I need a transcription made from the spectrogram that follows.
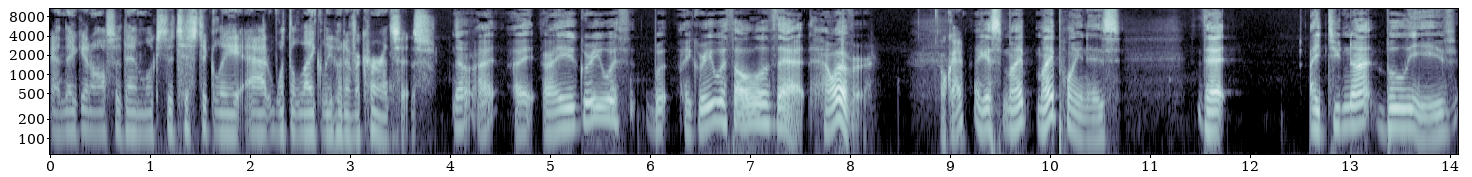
and they can also then look statistically at what the likelihood of occurrence is. No, I, I, I agree with I agree with all of that. However, okay, I guess my my point is that I do not believe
